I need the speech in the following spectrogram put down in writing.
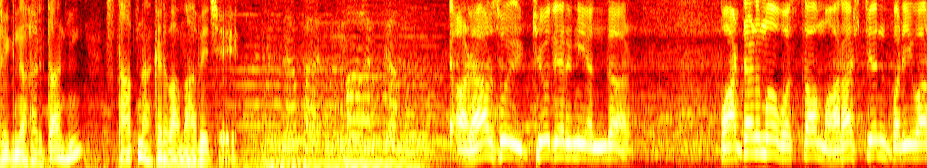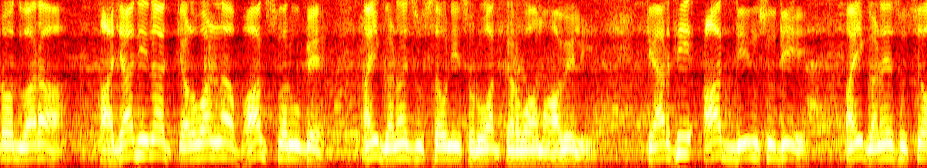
વિઘ્નહર્તાની સ્થાપના કરવામાં આવે છે. અઢારસો ઇઠ્યોતેરની અંદર પાટણમાં વસતા મહારાષ્ટ્રીયન પરિવારો દ્વારા આઝાદીના ચળવળના ભાગ સ્વરૂપે અહીં ગણેશ ઉત્સવની શરૂઆત કરવામાં આવેલી. ત્યારથી આજ દિન સુધી અહીં ગણેશ ઉત્સવ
